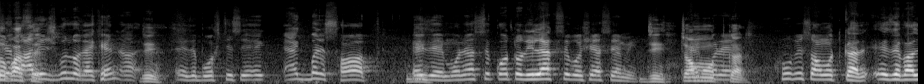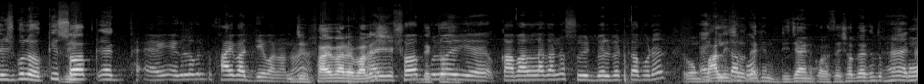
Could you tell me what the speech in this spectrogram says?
সোফা সেট বালিশগুলো দেখেন এই যে বসতেছে একবারে সফট এই যে মনে হচ্ছে কত রিল্যাক্সে বসে আছি আমি। জি চমৎকার। খুবই চমৎকার। এই যে বালিশগুলো কি সফট এগুলো কিন্তু ফাইবার দিয়ে বানানো জি হ্যাঁ? ফাইবারে বালিশ সবগুলো। কাভার লাগানো সুইট ভেলভেট কাপড়ের এবং বালিশও দেখেন ডিজাইন করা আছে সব কিন্তু হ্যাঁ ফোম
